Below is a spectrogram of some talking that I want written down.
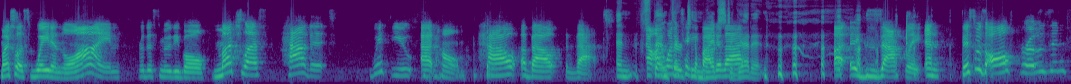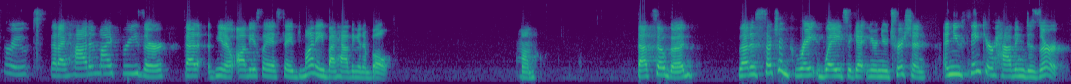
much less wait in line for the smoothie bowl, much less have it with you at home. How about that? And now, I 13 take a bite of that. to get it. uh, exactly. And this was all frozen fruit that I had in my freezer that, you know, obviously I saved money by having it in bulk. Um, that's so good. That is such a great way to get your nutrition. And you think you're having dessert.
